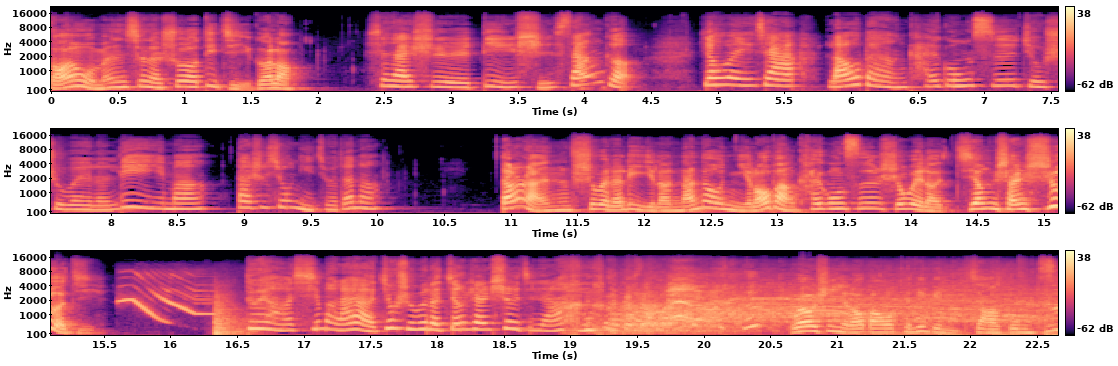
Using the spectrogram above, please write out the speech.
早安，我们现在说到第几个了？现在是第十三个。要问一下，老板开公司就是为了利益吗？大师兄，你觉得呢？当然是为了利益了。难道你老板开公司是为了江山社稷？对啊，喜马拉雅就是为了江山社稷啊！我要是你老板，我肯定给你加工资。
